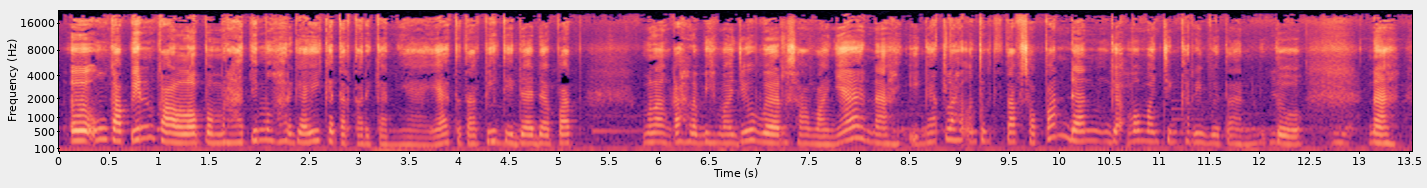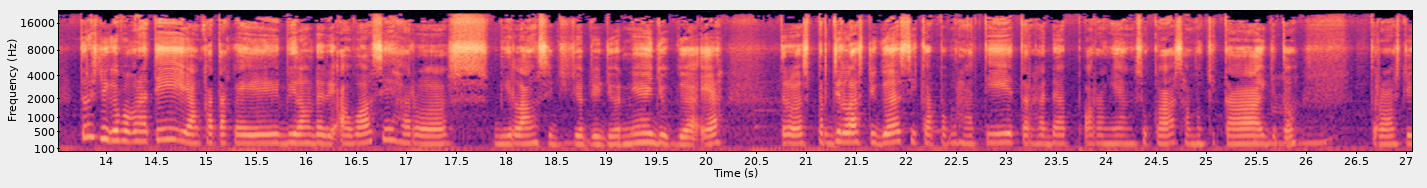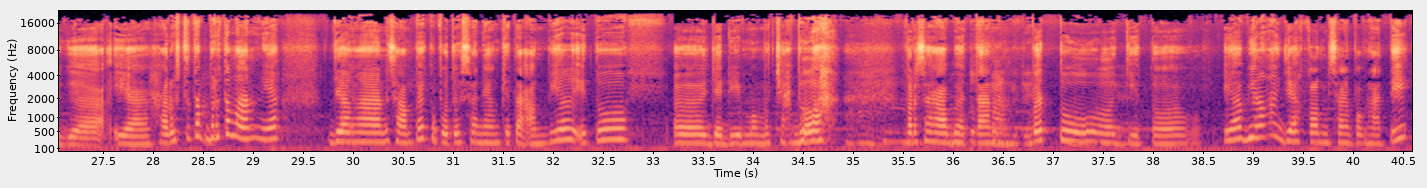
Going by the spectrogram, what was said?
Eh, ungkapin kalau pemerhati menghargai ketertarikannya ya. Tetapi tidak dapat melangkah lebih maju bersamanya. Nah ingatlah untuk tetap sopan dan nggak memancing keributan gitu. Nah terus juga pemerhati yang kata kayak bilang dari awal sih harus bilang sejujur-jujurnya juga ya. Terus perjelas juga sikap pemerhati terhadap orang yang suka sama kita gitu. Terus juga ya harus tetap berteman ya. Jangan sampai keputusan yang kita ambil itu eh, jadi memecah belah persahabatan. Memutuskan gitu ya. betul gitu. Ya bilang aja kalau misalnya pemerhati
